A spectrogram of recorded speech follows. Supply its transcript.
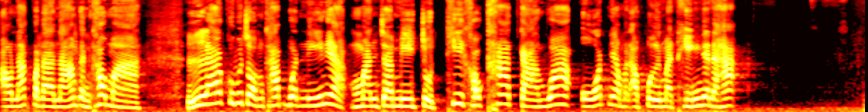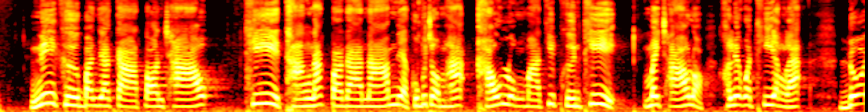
เอานักประดาน้ำกันเข้ามา แล้วคุณผู้ชมครับวันนี้เนี่ยมันจะมีจุดที่เขาคาดการว่าโอ๊ตเนี่ยมันเอาปืนมาทิ้งเนี่ยนะฮะนี่คือบรรยากาศตอนเช้าที่ทางนักประดาน้ำเนี่ยคุณผู้ชมฮะเขาลงมาที่พื้นที่ไม่เช้าหรอกเขาเรียกว่าเที่ยงแล้ว โดย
